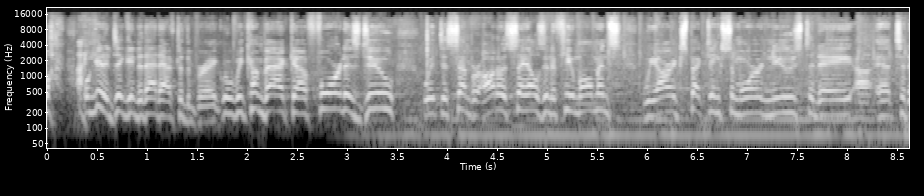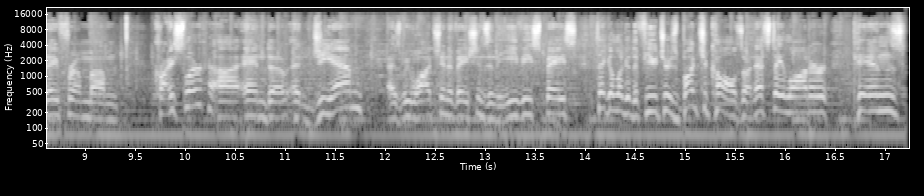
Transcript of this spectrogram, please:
Well, we're going to dig into that after the break. When we come back, uh, Ford is due with December auto sales in a few moments. We are expecting some more news today. Uh, uh, today from. Um, Chrysler uh, and, uh, and GM as we watch innovations in the EV space. Take a look at the futures. Bunch of calls on Estee Lauder, Pins,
